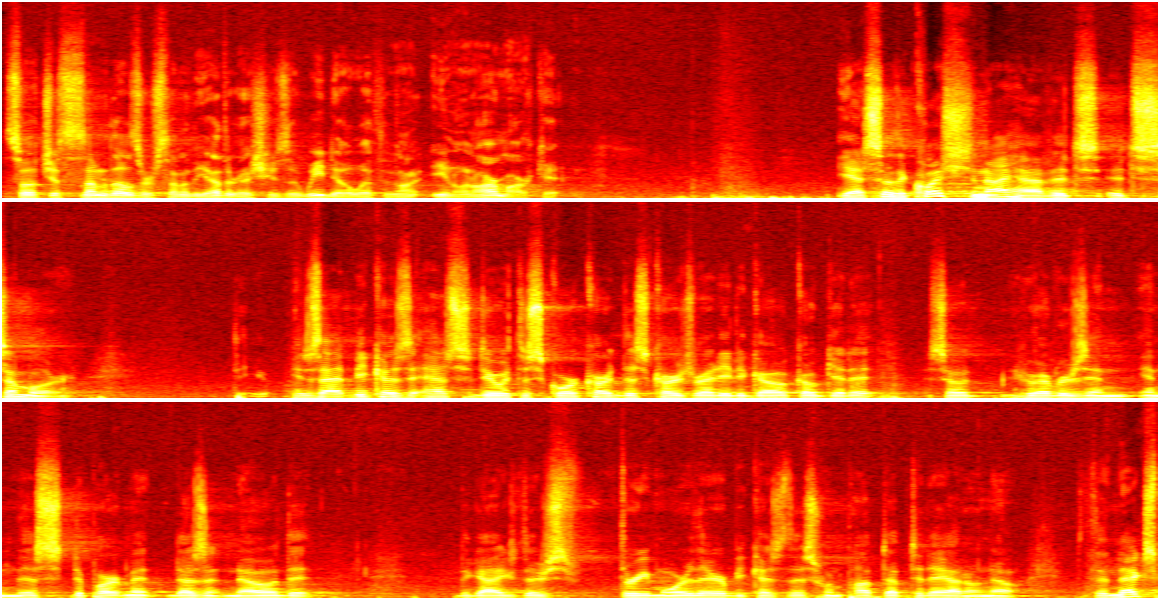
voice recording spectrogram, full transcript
So it's just some of those are some of the other issues that we deal with in our, you know, in our market. Yeah, so the question I have, it's, it's similar. Is that because it has to do with the scorecard? This car's ready to go, go get it? So whoever's in, in this department doesn't know that the guys, there's three more there because this one popped up today? I don't know. The next,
